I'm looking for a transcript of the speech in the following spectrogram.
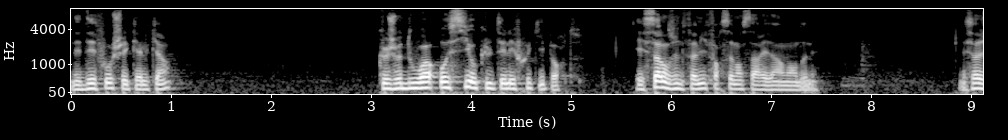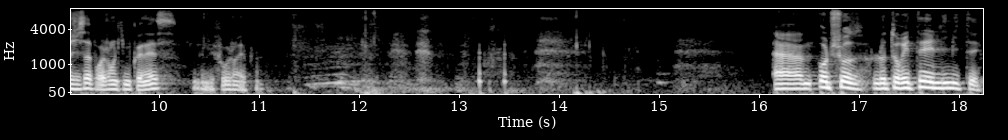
des défauts chez quelqu'un que je dois aussi occulter les fruits qu'il porte. Et ça, dans une famille, forcément, ça arrive à un moment donné. Et ça, je dis ça pour les gens qui me connaissent. Des défauts, j'en ai plein. Euh, autre chose, l'autorité est limitée.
